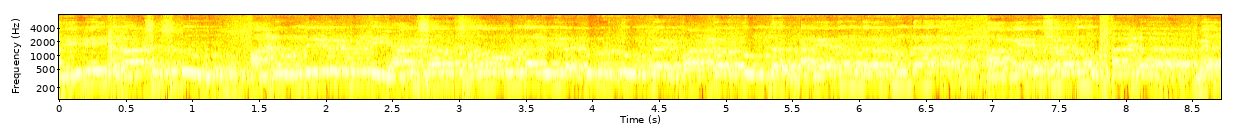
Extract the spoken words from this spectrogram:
దేవేంద్ర రాక్షసుడు అక్కడ ఉండేటటువంటి యాగశాల చదవకుండా వీళ్ళు అడ్డుపడుతూ ఉంటాడు మాట్లాడుతూ ఉంటారు ఆ వేదం వినకుండా ఆ వేద శబ్దం అక్కడ వేద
